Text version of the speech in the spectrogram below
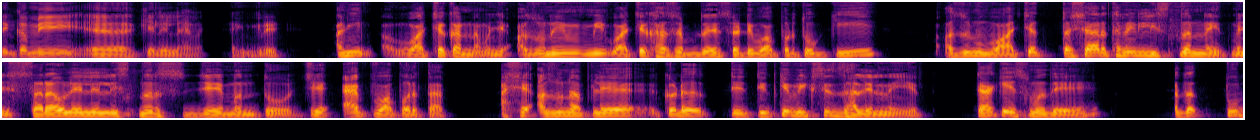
ते कमी केलेलं आहे. ग्रेट आणि वाचकांना म्हणजे अजूनही मी वाचक हा शब्द यासाठी वापरतो की अजून वाचक तशा अर्थाने लिस्नर नाहीत. म्हणजे सरावलेले लिस्नर्स जे म्हणतो जे ऍप वापरतात असे अजून आपल्याकडं ते तितके विकसित झालेले नाही आहेत त्या केसमध्ये आता तू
